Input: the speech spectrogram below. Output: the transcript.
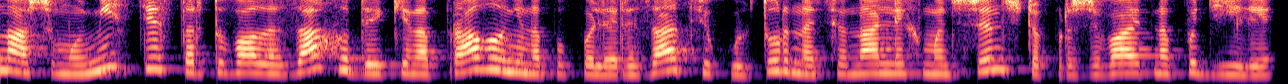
нашому місті стартували заходи, які направлені на популяризацію культур національних меншин, що проживають на Поділі.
